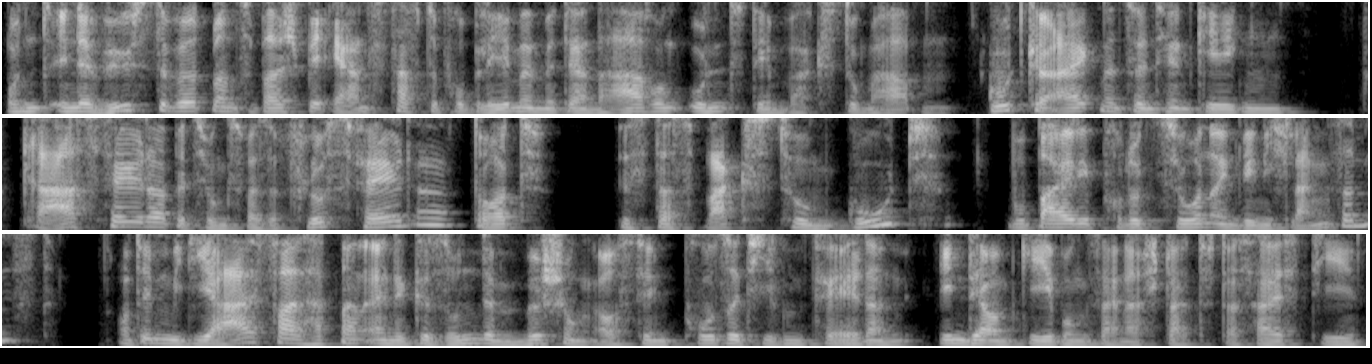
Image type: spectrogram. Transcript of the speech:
Und in der Wüste wird man zum Beispiel ernsthafte Probleme mit der Nahrung und dem Wachstum haben. Gut geeignet sind hingegen Grasfelder bzw. Flussfelder. Dort ist das Wachstum gut, wobei die Produktion ein wenig langsam ist. Und im Idealfall hat man eine gesunde Mischung aus den positiven Feldern in der Umgebung seiner Stadt. Das heißt, die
